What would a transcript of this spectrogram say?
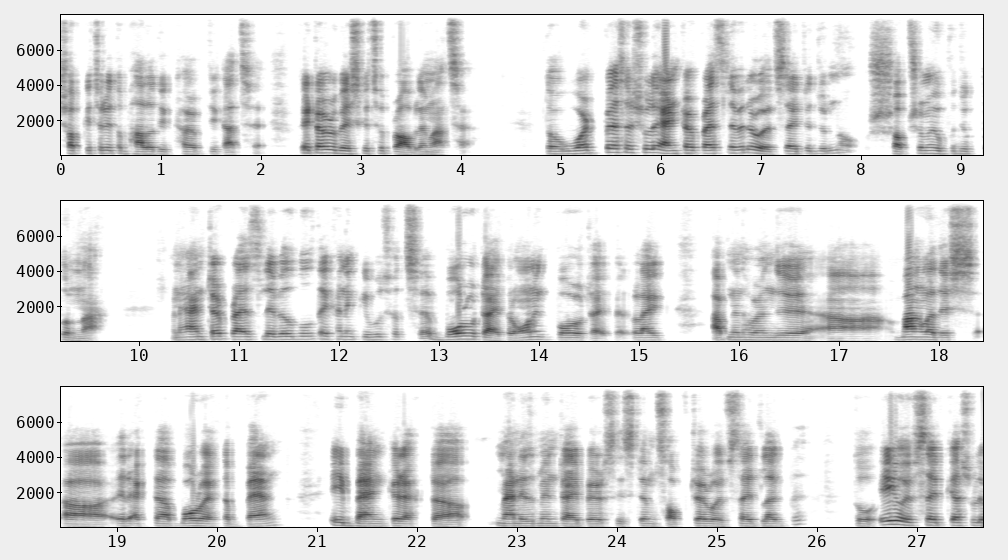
সবকিছুরই তো ভালো দিক, খারাপ দিক আছে। তো এটারও বেশ কিছু প্রবলেম আছে। তো ওয়ার্ডপ্রেস আসলে এন্টারপ্রাইজ লেভেলের ওয়েবসাইটের জন্য সবসময় উপযুক্ত না। মানে এন্টারপ্রাইজ লেভেল বলতে এখানে কি বোঝাচ্ছে? বড় টাইপের অনেক বড় টাইপের লাইক আপনি ধরেন যে বাংলাদেশ এর একটা বড় একটা ব্যাংক এই ব্যাংকের একটা ম্যানেজমেন্ট টাইপের সিস্টেম সফটওয়্যার ওয়েবসাইট লাগবে। তো এই ওয়েবসাইটকে আসলে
